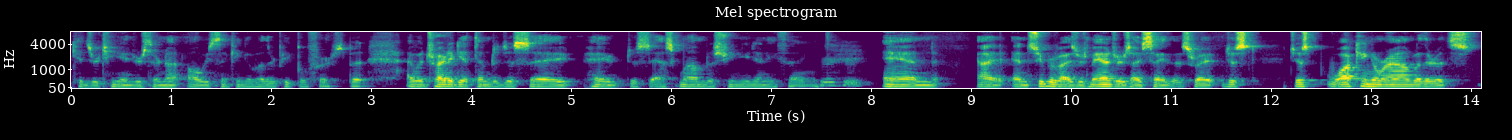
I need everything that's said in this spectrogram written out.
kids are teenagers, they're not always thinking of other people first, but I would try to get them to just say, Hey, just ask mom, does she need anything? mm-hmm. and I and supervisors, managers, I say this right. Just just walking around, whether it's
